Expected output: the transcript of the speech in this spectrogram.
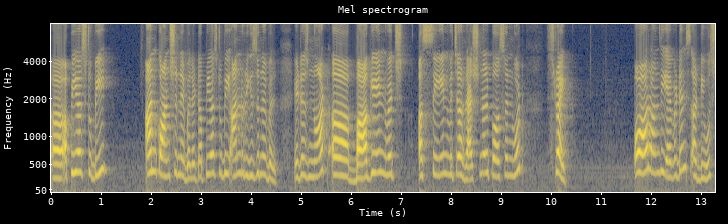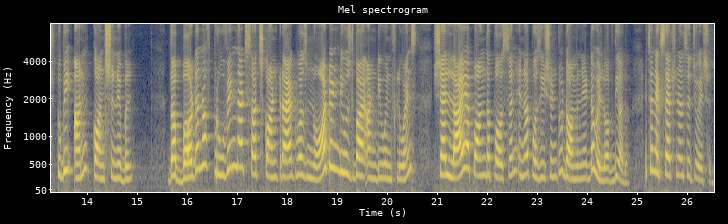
uh, appears to be unconscionable. It appears to be unreasonable. It is not a bargain which a sane which a rational person would strike or on the evidence adduced to be unconscionable. The burden of proving that such contract was not induced by undue influence shall lie upon the person in a position to dominate the will of the other. It is an exceptional situation.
